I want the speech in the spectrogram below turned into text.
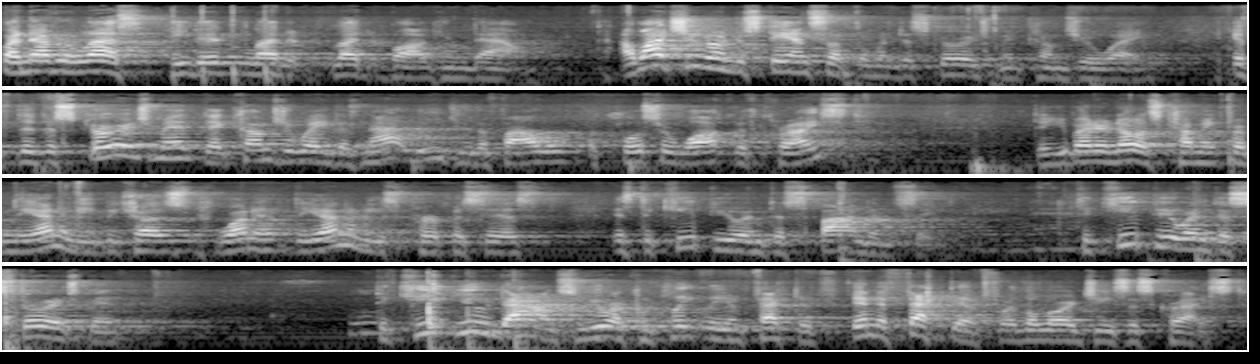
But nevertheless, he didn't let it, let it bog him down. I want you to understand something when discouragement comes your way. If the discouragement that comes your way does not lead you to follow a closer walk with Christ, then you better know it's coming from the enemy because one of the enemy's purpose is, is to keep you in despondency, to keep you in discouragement, to keep you down so you are completely infected, ineffective for the Lord Jesus Christ.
